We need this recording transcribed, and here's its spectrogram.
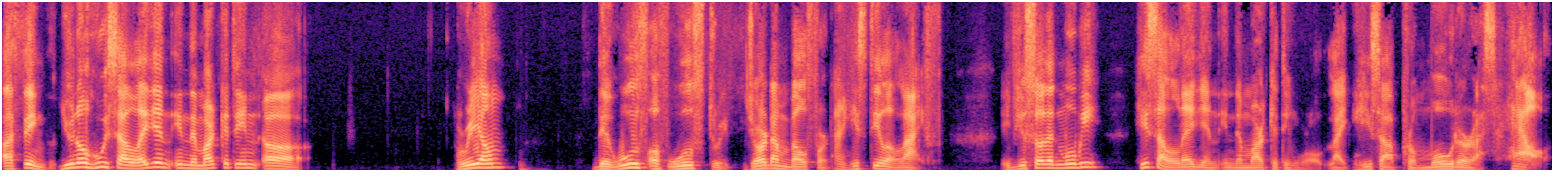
a thing. You know who is a legend in the marketing uh realm? The Wolf of Wall Street, Jordan Belfort, and he's still alive. If you saw that movie, he's a legend in the marketing world. Like he's a promoter as hell.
